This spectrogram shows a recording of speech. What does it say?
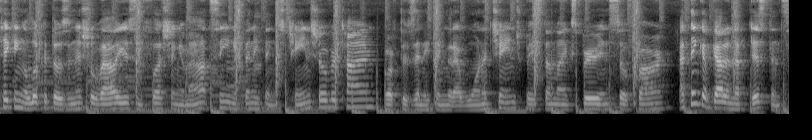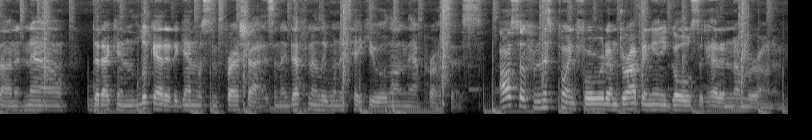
taking a look at those initial values and fleshing them out, seeing if anything's changed over time, or if there's anything that I want to change based on my experience so far. I think I've got enough distance on it now that I can look at it again with some fresh eyes, and I definitely want to take you along that process. Also, from this point forward, I'm dropping any goals that had a number on them.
